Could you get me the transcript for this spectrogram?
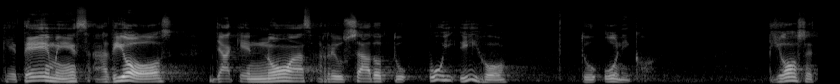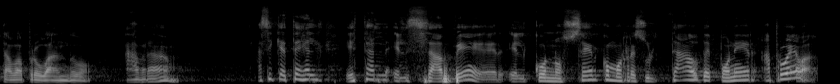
que temes a Dios, ya que no has rehusado tu hijo, tu único. Dios estaba probando a Abraham. Así que este es, el, este el saber, el conocer como resultado de poner a prueba,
